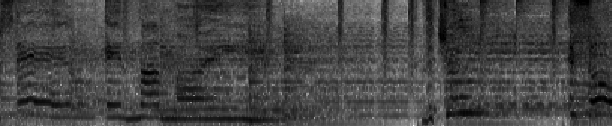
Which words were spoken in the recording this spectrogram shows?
still in my mind. true. is so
